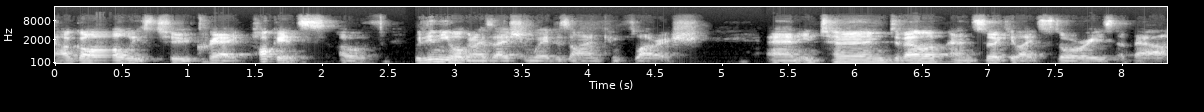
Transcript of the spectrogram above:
Our goal is to create pockets of within the organisation where design can flourish, and in turn develop and circulate stories about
